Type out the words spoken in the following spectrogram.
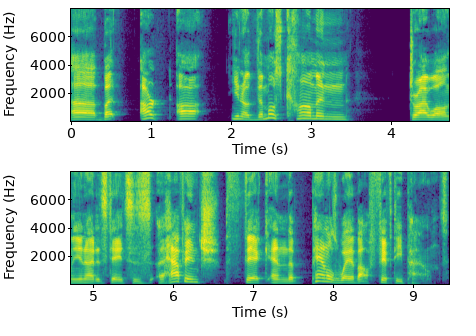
Uh, but our, uh, you know, the most common drywall in the United States is a half inch thick, and the panels weigh about 50 pounds.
